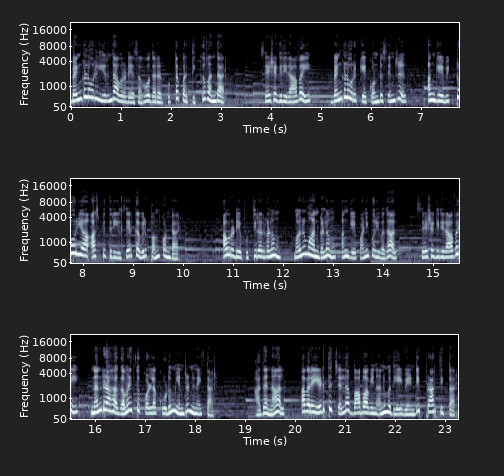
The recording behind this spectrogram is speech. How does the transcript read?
பெங்களூரில் இருந்து அவருடைய சகோதரர் புட்டபர்த்திக்கு வந்தார். சேஷகிரி ராவை பெங்களூருக்கே கொண்டு சென்று அங்கே விக்டோரியா ஆஸ்பத்திரியில் சேர்க்க விருப்பம் கொண்டார். அவருடைய புத்திரர்களும் மருமான்களும் அங்கே பணிபுரிவதால் சேஷகிரி ராவை நன்றாக கவனித்துக் கொள்ளக்கூடும் என்று நினைத்தார். அதனால் அவரை எடுத்துச் செல்ல பாபாவின் அனுமதியை வேண்டி பிரார்த்தித்தார்.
